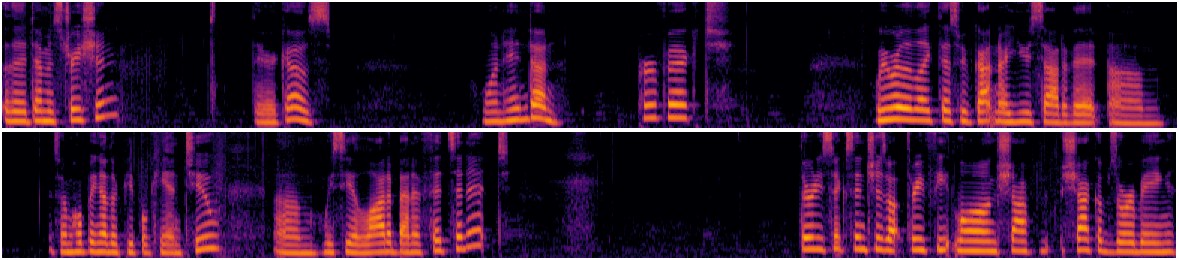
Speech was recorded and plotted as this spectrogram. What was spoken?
the demonstration. There it goes. One hit and done. Perfect. We really like this. We've gotten our use out of it. Um, so I'm hoping other people can too. Um, we see a lot of benefits in it. 36 inches, about three feet long, shock, shock absorbing.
